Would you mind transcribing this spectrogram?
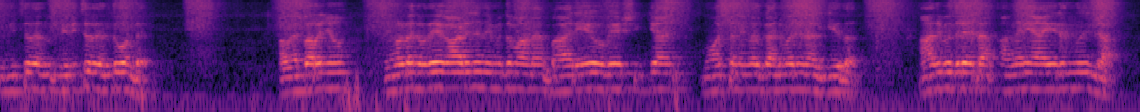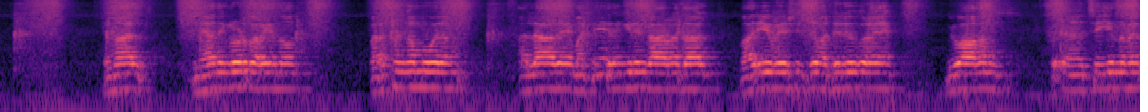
വിധിച്ചത് വിധിച്ചത് എന്തുകൊണ്ട്? അവൻ പറഞ്ഞു നിങ്ങളുടെ ഹൃദയകാഠിന്യ നിമിത്തമാണ് ഭാര്യയെ ഉപേക്ഷിക്കാൻ മോശ നിങ്ങൾക്ക് അനുമതി നൽകിയത്. അങ്ങനെ അങ്ങനെയായിരുന്നില്ല എന്നാൽ ഞാൻ നിങ്ങളോട് പറയുന്നു പരസംഗം മൂലം അല്ലാതെ മറ്റേതെങ്കിലും കാരണത്താൽ ഭാര്യയെ ഉപേക്ഷിച്ച് മറ്റൊരുവരെ വിവാഹം ചെയ്യുന്നവൻ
